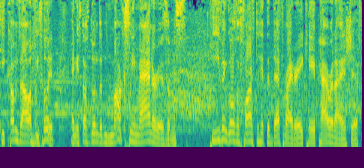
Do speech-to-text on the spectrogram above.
he comes out, he's hooded, and he starts doing the Moxley mannerisms. He even goes as far as to hit the Death Rider, aka Paradigm Shift,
